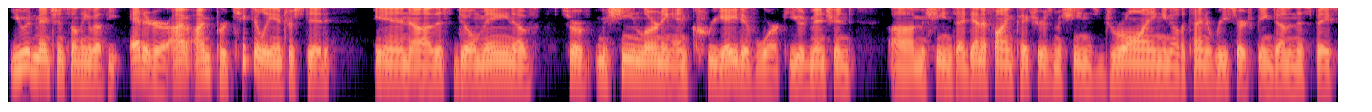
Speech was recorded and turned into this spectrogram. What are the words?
you had mentioned something about the editor. I'm, I'm particularly interested in uh, this domain of sort of machine learning and creative work. You had mentioned uh, machines identifying pictures, machines drawing, you know, the kind of research being done in this space.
